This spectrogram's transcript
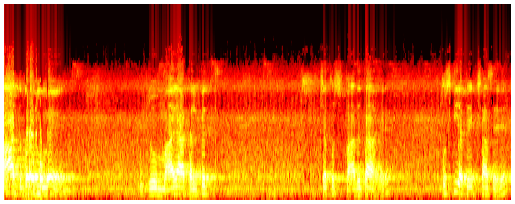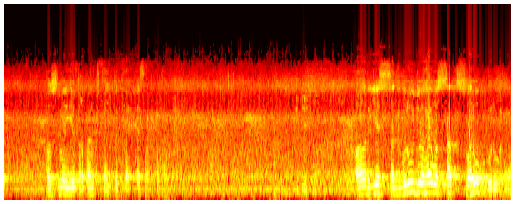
अपाद ब्रह्म में जो माया कल्पित चतुष्पादता है, उसकी अपेक्षा से उसमें ये प्रपंच कल्पित है, ऐसा कहना है और ये सदगुरु जो है, वो सत स्वरूप गुरु है।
